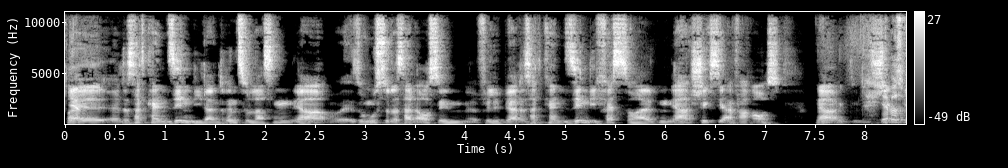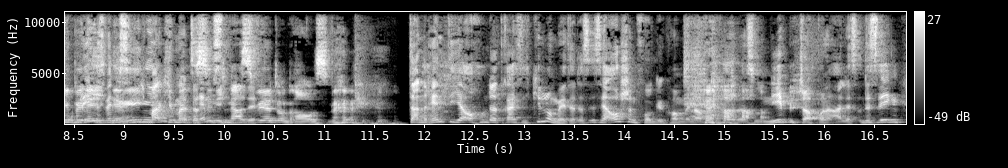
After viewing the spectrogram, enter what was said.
weil ja. äh, das hat keinen Sinn, die dann drin zu lassen. Ja, so musst du das halt auch sehen, Philipp. Ja, das hat keinen Sinn, die festzuhalten. Ja, schick sie einfach raus. Ja, ja das Problem ist, wenn es manchmal, dass sie nicht nass würde, wird und raus. dann rennt die ja auch 130 Kilometer. Das ist ja auch schon vorgekommen in der Woche oder so. Nebenjob und alles. Und deswegen,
